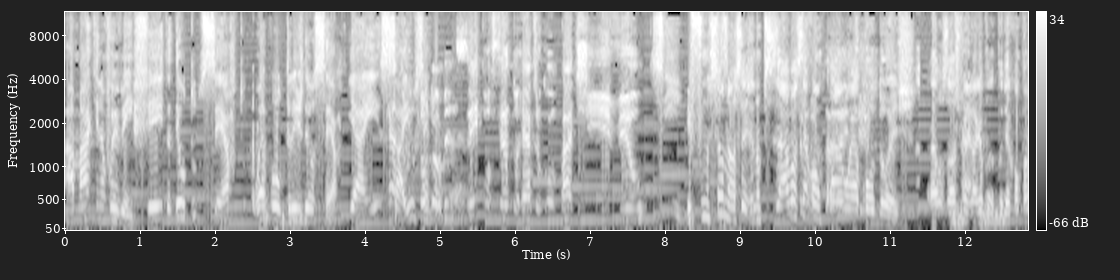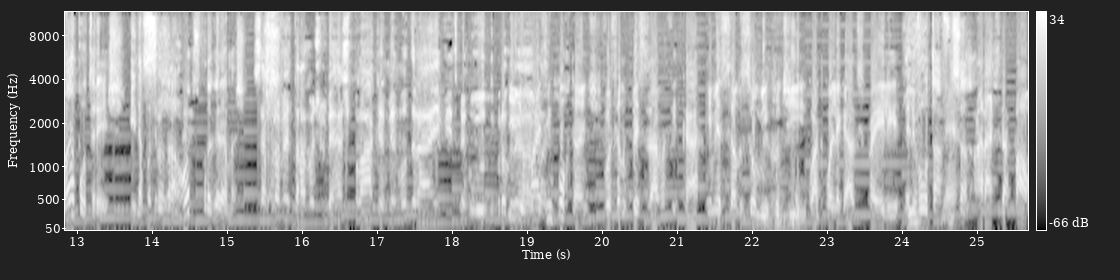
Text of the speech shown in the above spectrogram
a máquina foi bem feita, deu tudo certo, o Apple III deu certo. E aí saiu sem problema. 100% retrocompatível. Sim. E funcionou, ou seja, não precisava você comprar um. Apple 2 para usar os programas de Apple. Podia comprar o Apple 3 e ainda poderia Sim. usar outros programas. Você aproveitava as mesmas placas, mesmo drive, mesmo do E programa. o mais importante, você não precisava ficar remessando seu micro de 4 polegadas para ele Ele voltar a né, funcionar. parar de dar pau.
